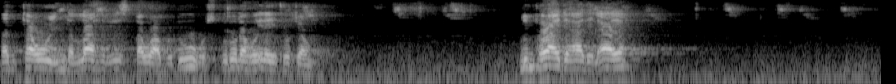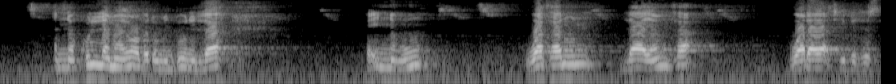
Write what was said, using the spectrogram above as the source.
فابتغوا عند الله الرزق واعبدوه واشكروا له إليه ترجعون. من فوائد هذه الآية أن كل ما يعبد من دون الله فإنه وثن لا ينفع ولا يأتي بالرزق.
